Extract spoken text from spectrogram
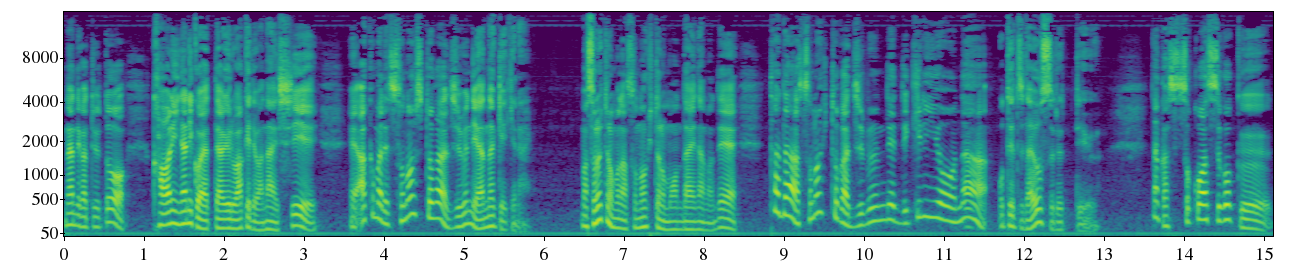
なんでかというと、代わりに何かをやってあげるわけではないし、えーあくまでその人が自分でやんなきゃいけない。まあその人のものはその人の問題なので、ただその人が自分でできるようなお手伝いをするっていう。なんかそこはすごく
